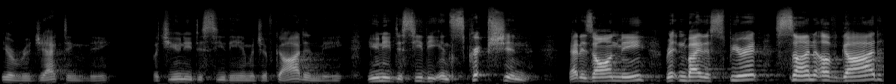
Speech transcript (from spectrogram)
You're rejecting me, but you need to see the image of God in me. You need to see the inscription that is on me, written by the Spirit, Son of God.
